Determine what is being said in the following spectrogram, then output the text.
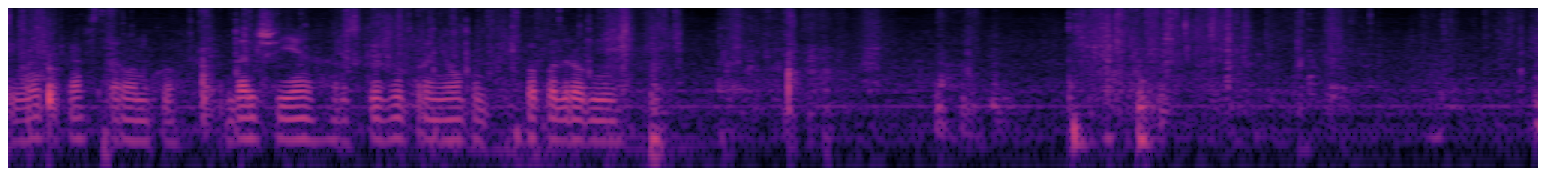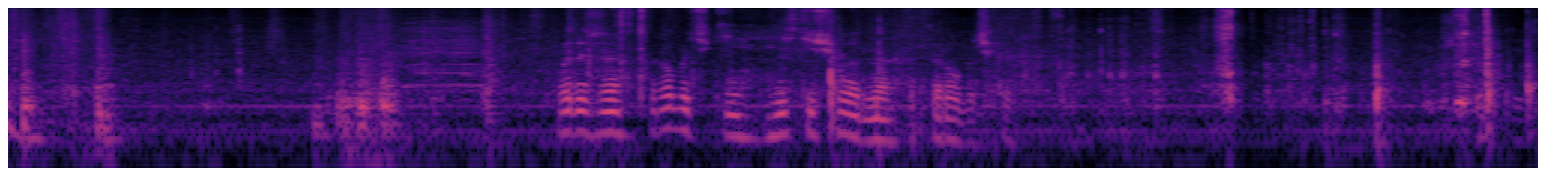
Его пока в сторонку. Дальше я расскажу про него поподробнее. Этой же коробочке есть еще одна коробочка. здесь?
